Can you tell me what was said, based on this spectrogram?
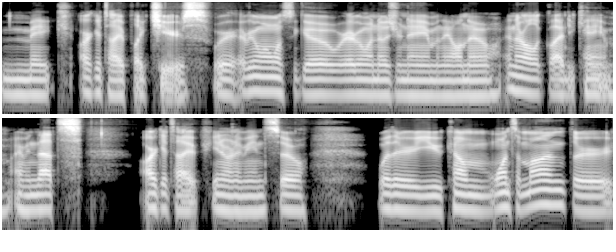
make archetype like cheers where everyone wants to go where everyone knows your name and they all know and they're all glad you came. I mean that's archetype you know what i mean? So whether you come once a month or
